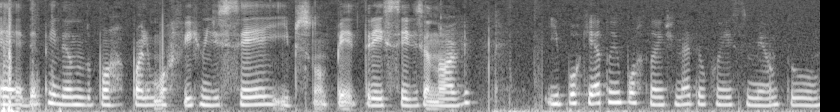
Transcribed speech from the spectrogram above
é, dependendo do polimorfismo de CYP3C19. E por que é tão importante né, ter o conhecimento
